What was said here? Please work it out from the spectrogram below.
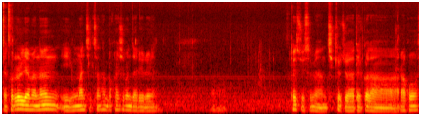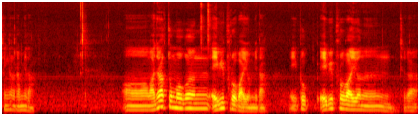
네, 그러려면은 이 67,380원 자리를 어, 될수 있으면 지켜줘야 될 거다라고 생각을 합니다. 어, 마지막 종목은 AB 프로바이오입니다. AB, AB 프로바이오는 제가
